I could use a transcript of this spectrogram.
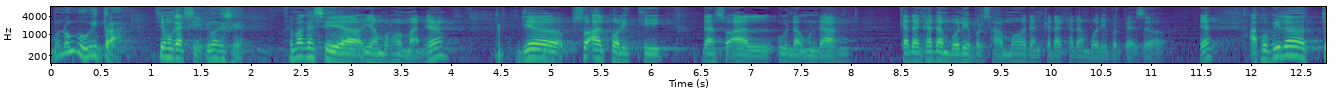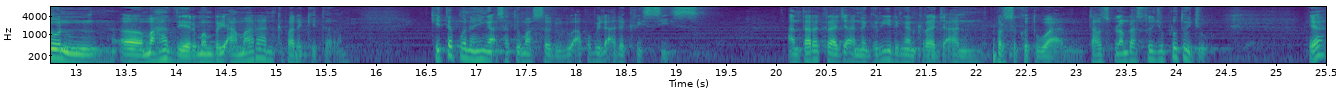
menunggu witra. Terima kasih. Terima kasih. Terima kasih uh, yang berhormat ya. Dia soal politik dan soal undang-undang kadang-kadang boleh bersama dan kadang-kadang boleh berbeza. Ya. Apabila Tun uh, Mahathir memberi amaran kepada kita, kita pernah ingat satu masa dulu apabila ada krisis antara kerajaan negeri dengan kerajaan persekutuan tahun 1977. Ya,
